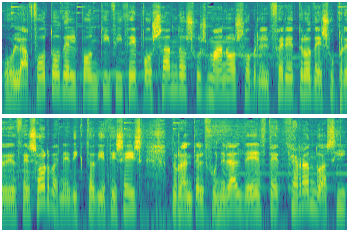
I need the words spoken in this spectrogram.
o la foto del pontífice posando sus manos sobre el féretro de su predecesor, Benedicto XVI, durante el funeral de este, cerrando así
